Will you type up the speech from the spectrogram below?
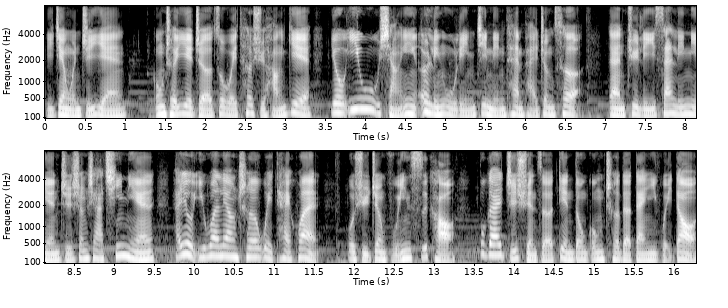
李建文直言，公车业者作为特许行业，有义务响应二零五零净零碳排政策。但距离三零年只剩下七年，还有一万辆车未汰换。或许政府应思考，不该只选择电动公车的单一轨道，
